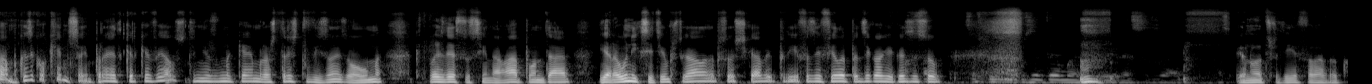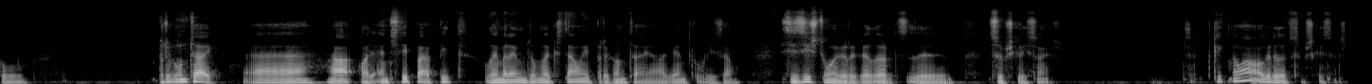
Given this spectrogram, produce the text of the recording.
Pá, uma coisa qualquer, não sei, em Praia de Carcavelos, tinhas uma câmara, ou três televisões, ou uma, que depois desse o sinal a apontar, e era o único sítio em Portugal onde a pessoa chegava e podia fazer fila para dizer qualquer coisa sobre. Eu no outro dia falava com. Perguntei. Uh, ah, olha, antes de ir para a PIT, lembrei-me de uma questão e perguntei a alguém de televisão se existe um agregador de, de, de subscrições. Porquê que não há um agregador de subscrições?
